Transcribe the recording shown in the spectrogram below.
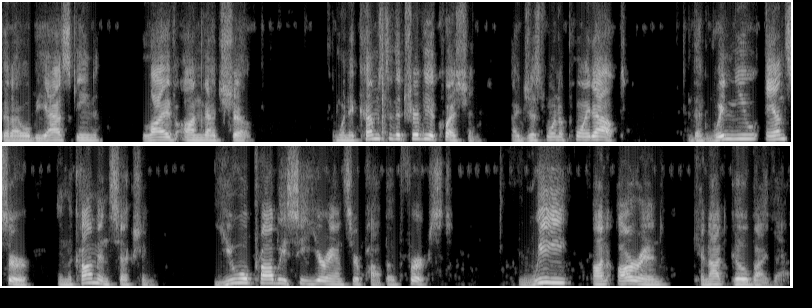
that I will be asking live on that show. When it comes to the trivia question, I just want to point out that when you answer in the comments section, you will probably see your answer pop up first. We on our end cannot go by that.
